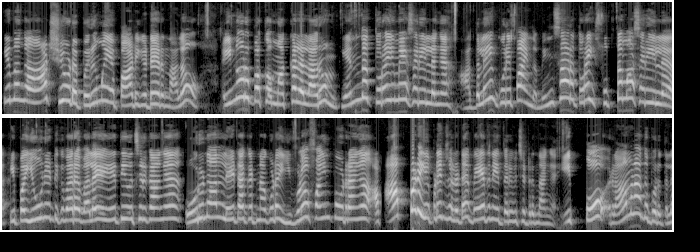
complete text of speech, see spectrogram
இவங்க ஆட்சியோட பெருமையை பாடிக்கிட்டே இருந்தாலும் இன்னொரு பக்கம் மக்கள் எல்லாரும் எந்த துறையுமே சரியில்லைங்க. அதுலயும் குறிப்பா இந்த மின்சாரத்துறை சுத்தமா சரியில்லை. இப்ப யூனிட்டுக்கு வேற விலையை ஏத்தி வச்சிருக்காங்க. ஒரு நாள் லேட்டா கட்டினா கூட இவ்வளவு ஃபைன் போடுறாங்க. அப்- அப்படி எப்படின்னு சொல்லிட்டு வேதனையை தெரிவிச்சிட்டு இருந்தாங்க. இப்போ ராமநாதபுரத்துல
